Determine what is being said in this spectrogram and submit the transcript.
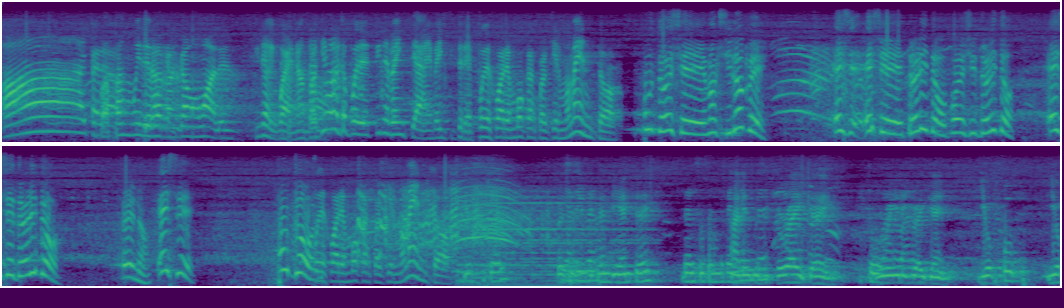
Ay, tu Pero- papá es muy de Ya Boca. arrancamos mal, ¿eh? Y no, y bueno, en cualquier momento puede, tiene 20 años, 23, puede jugar en Boca en cualquier momento. ¿Punto ese Maxi López? Ese, ese trolito, ¿puedo decir trolito? Ese trolito. Bueno, ese. Puto. Puede jugar en Boca en cualquier momento. Versus Independiente. And it was a great game. Really great game. Your full, your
